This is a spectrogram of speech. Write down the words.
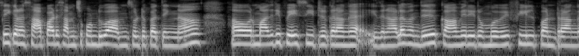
சீக்கிரம் சாப்பாடு சமைச்சு கொண்டு வா. அப்படின்னு சொல்லிட்டு பார்த்தீங்கன்னா ஒரு மாதிரி பேசிகிட்டு இருக்கிறாங்க. இதனால் வந்து காவேரி ரொம்பவே ஃபீல் பண்ணுறாங்க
